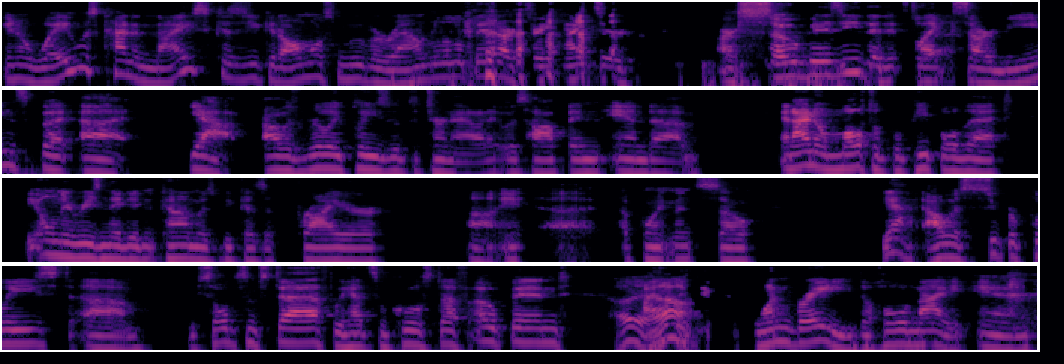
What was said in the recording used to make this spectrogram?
in a way was kind of nice because you could almost move around a little bit. Our trade nights are are so busy that it's like sardines. But uh, yeah, I was really pleased with the turnout. It was hopping, and um, and I know multiple people that the only reason they didn't come was because of prior uh, uh, appointments. So yeah, I was super pleased. Um, we sold some stuff. We had some cool stuff opened. Oh I yeah, one Brady the whole night. And,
